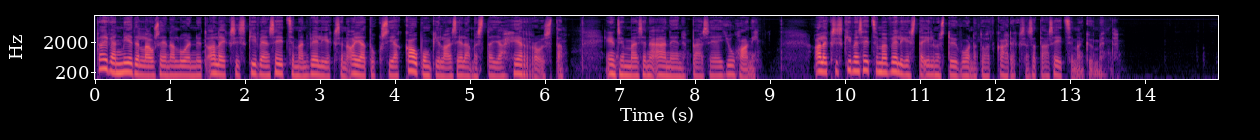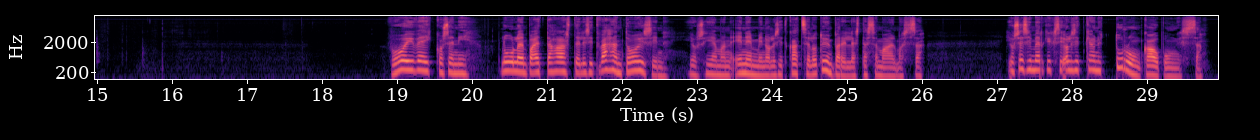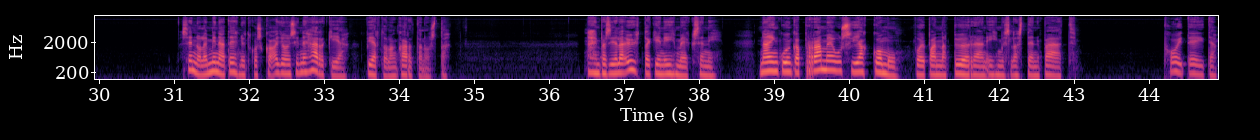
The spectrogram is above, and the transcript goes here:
Päivän mietelauseena luen nyt Aleksis Kiven seitsemän veljeksen ajatuksia kaupunkilaiselämästä ja herroista. Ensimmäisenä ääneen pääsee Juhani. Aleksis Kiven seitsemän veljestä ilmestyi vuonna 1870. Voi Veikkoseni, luulenpa, että haastelisit vähän toisin, jos hieman enemmän olisit katsellut ympärille tässä maailmassa. Jos esimerkiksi olisit käynyt Turun kaupungissa – sen olen minä tehnyt, koska ajoin sinne härkiä Viertolan kartanosta. Näinpä siellä yhtäkin ihmeekseni. Näin kuinka prameus ja komu voi panna pyörään ihmislasten päät. Voi teitä.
